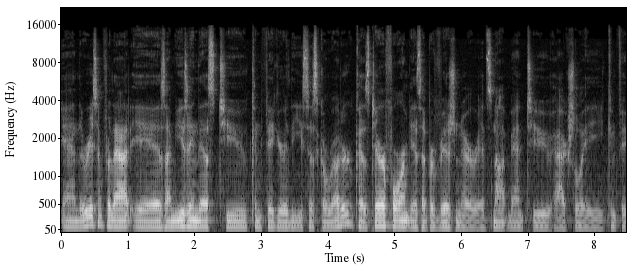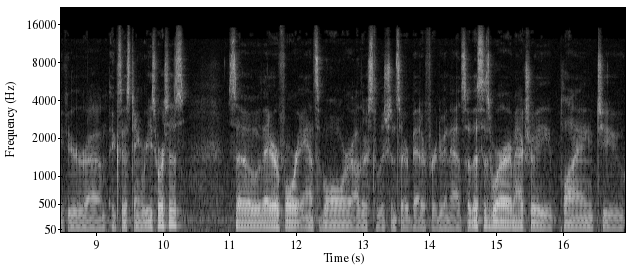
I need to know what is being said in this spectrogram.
and the reason for that is I'm using this to configure the Cisco router because Terraform is a provisioner. It's not meant to actually configure um, existing resources. So therefore Ansible or other solutions are better for doing that. So this is where I'm actually applying to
